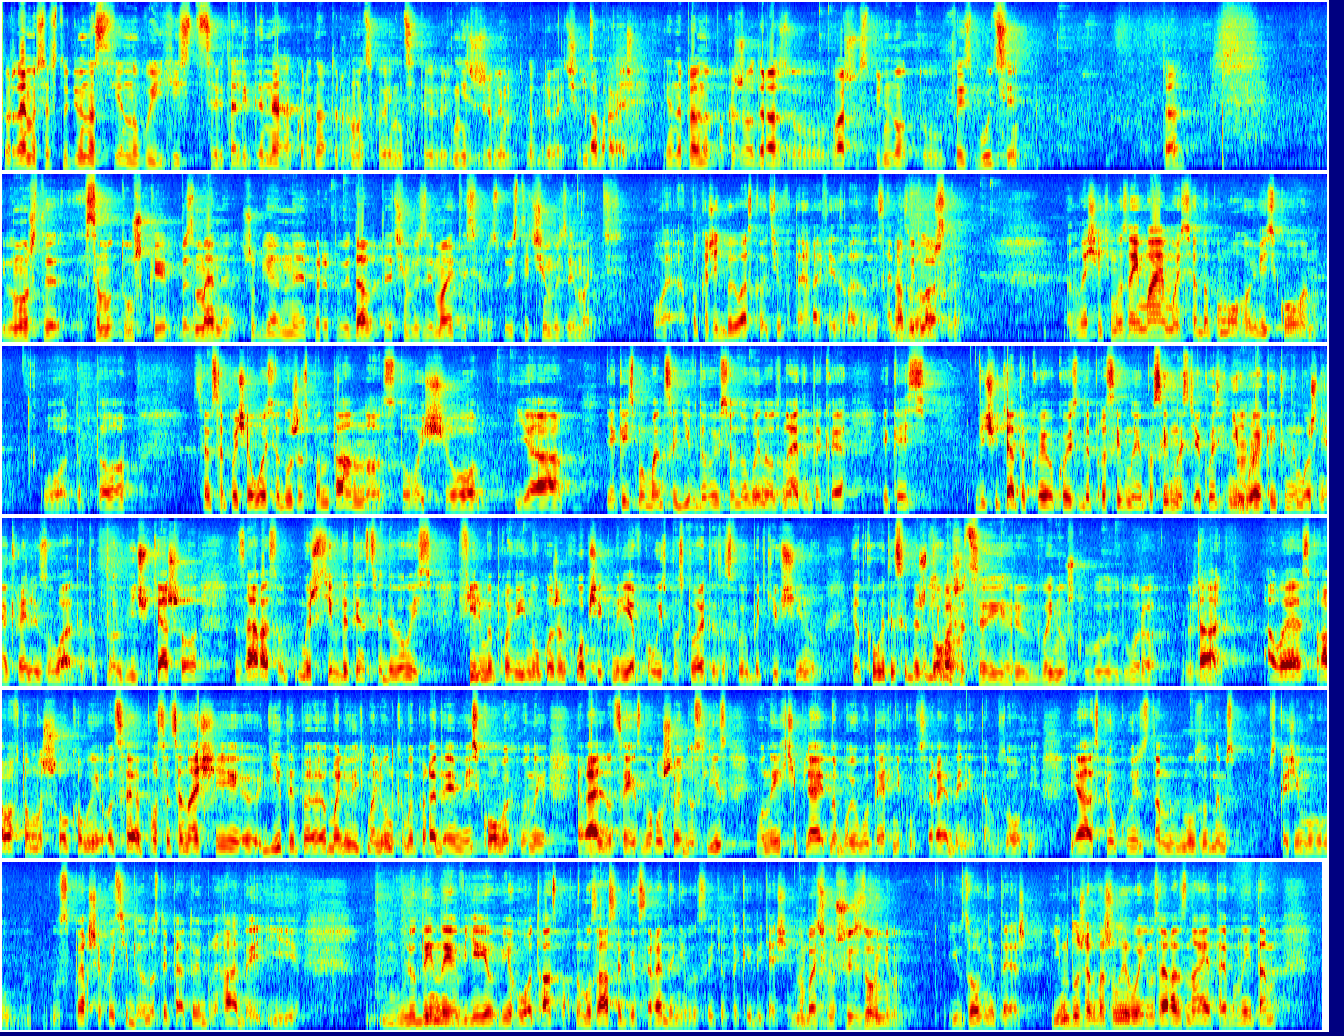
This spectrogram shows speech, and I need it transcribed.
Повертаємося в студію. У нас є новий гість. Це Віталій Денега, координатор громадської ініціативи Вернісь живим. Добрий вечір. Добрий вечір. Я напевно покажу одразу вашу спільноту у Фейсбуці. Так? І ви можете самотужки без мене, щоб я не переповідав те, чим ви займаєтеся, розповісти, чим ви займаєтеся. Ой, а покажіть, будь ласка, ці фотографії зразу не самі А, будь ласка. Значить, ми займаємося допомогою військовим. От, тобто, це все почалося дуже спонтанно з того, що я в якийсь момент сидів, дивився новини. От знаєте, таке якесь відчуття такої якоїсь депресивної пасивності, якогось гніву, який ти не можеш ніяк реалізувати. Тобто відчуття, що зараз, от ми ж всі в дитинстві дивились фільми про війну, кожен хлопчик мріяв колись постояти за свою батьківщину. І от коли ти сидиш вдома. Хіба що це ігри в войнушку були у дворах? Ви ж знаєте. Але справа в тому, що коли оце просто це наші діти малюють малюнки, ми передаємо військових, вони реально це їх зворушує до сліз, вони їх чіпляють на бойову техніку всередині, там зовні. Я спілкуюсь там ну, з одним, скажімо, з перших осіб 95-ї бригади, і в людини в його транспортному засобі всередині висить отакий дитячий Ми бачимо, що і зовні. І взовні теж. Їм дуже важливо, їм зараз, знаєте, вони там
